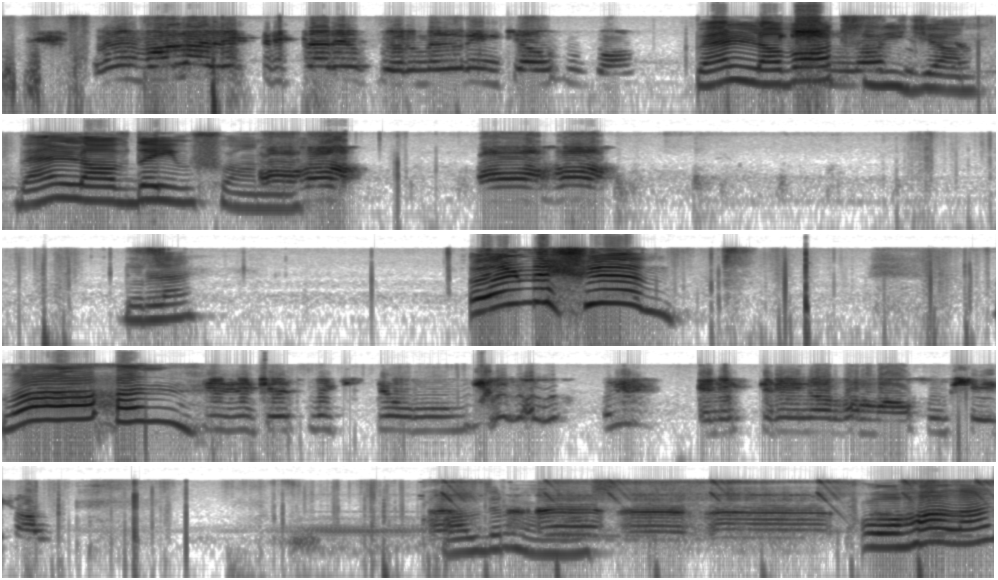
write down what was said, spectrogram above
Oğlum hala elektrikler yapıyorum. Neler imkansız lan. Ben lava atlayacağım. Ben lavdayım şu anda. Aha. Aha. Dur lan. Ölmüşüm. Lan. Sizi kesmek istiyorum. Elektriğin orada masum şey kaldı. Aa, aa. Oha lan.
